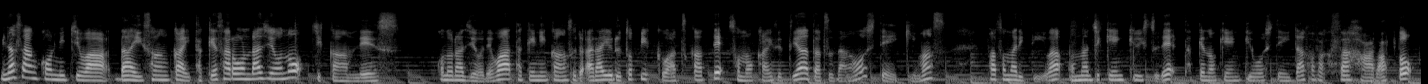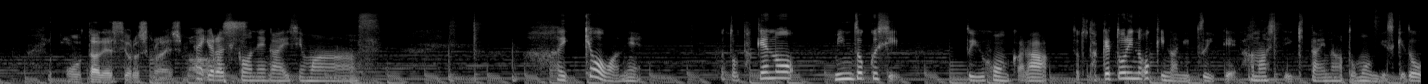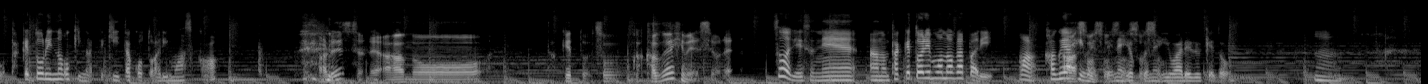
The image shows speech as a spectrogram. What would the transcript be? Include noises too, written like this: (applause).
皆さんこんにちは。第3回竹サロンラジオの時間です。このラジオでは竹に関するあらゆるトピックを扱ってその解説や雑談をしていきます。パーソナリティは同じ研究室で竹の研究をしていた笹原と。太田です。よろしくお願いします。はいよろしくお願いします。はい今日はねちょっと竹の民族史という本からちょっと竹取の翁について話していきたいなと思うんですけど竹取の翁って聞いたことありますか？あれですよね。(laughs) あのー、竹とそうかかぐや姫ですよね。そうですね。あの竹取物語。まあかぐや姫ってねよくね言われるけど。うん。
